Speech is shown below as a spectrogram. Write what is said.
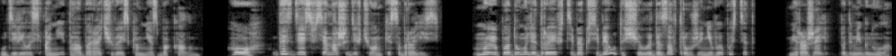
Удивилась Анита, оборачиваясь ко мне с бокалом. «О, да здесь все наши девчонки собрались. Мы подумали, Дрейв тебя к себе утащил и до завтра уже не выпустит». Миражель подмигнула.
